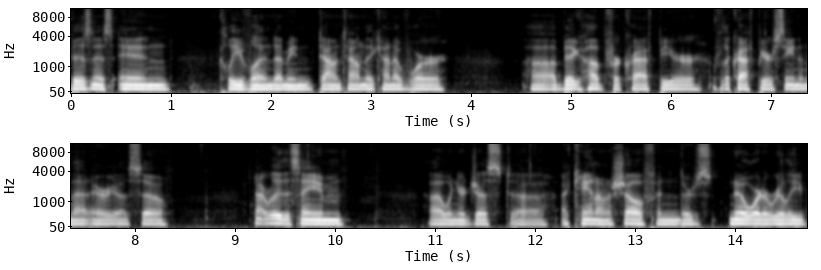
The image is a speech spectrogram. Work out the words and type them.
business in Cleveland. I mean, downtown they kind of were uh, a big hub for craft beer, for the craft beer scene in that area. So not really the same uh, when you're just uh, a can on a shelf and there's nowhere to really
